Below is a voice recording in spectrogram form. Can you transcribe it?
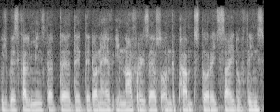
which basically means that uh, they, they don't have enough reserves on the pumped storage side of things.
